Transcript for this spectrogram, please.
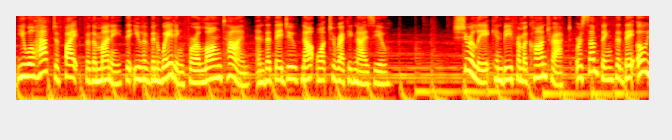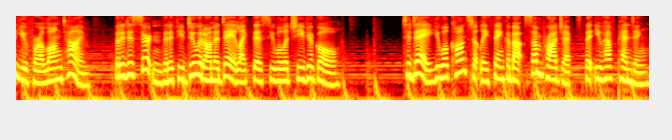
You will have to fight for the money that you have been waiting for a long time and that they do not want to recognize you. Surely it can be from a contract or something that they owe you for a long time, but it is certain that if you do it on a day like this you will achieve your goal. Today you will constantly think about some projects that you have pending.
